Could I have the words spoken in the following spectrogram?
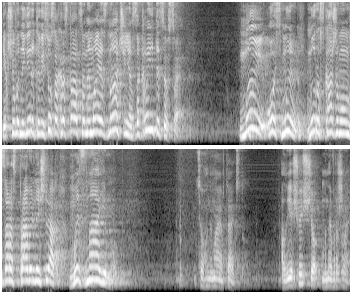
якщо ви не вірите в Ісуса Христа, це не має значення. Закрийте це все. Ми, ось ми, ми розкажемо вам зараз правильний шлях. Ми знаємо. Цього немає в тексту. Але є щось, що мене вражає.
